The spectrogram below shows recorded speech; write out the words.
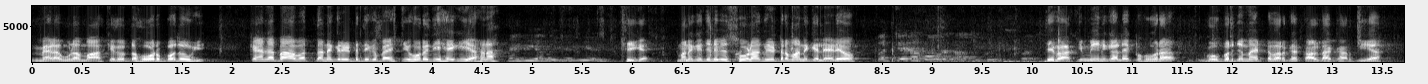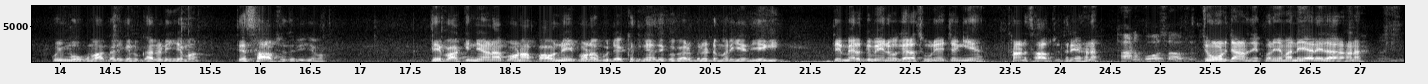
ਮੈਲਾ ਮੂਲਾ ਮਾਰ ਕੇ ਦੁੱਧ ਹੋਰ ਵਧੂਗੀ। ਕਹਿੰਦਾ ਭਾਵ 3 ਲੀਟਰ ਦੀ ਕਪੈਸਿਟੀ ਹੋਰ ਇਹਦੀ ਹੈਗੀ ਆ ਹਨਾ? ਹੈਗੀ ਆ ਬਾਈ ਹੈਗੀ ਆ ਜੀ। ਠੀਕ ਹੈ। ਮੰਨ ਕੇ ਚੱਲੇ ਵੀ 16 ਕੁ ਲੀਟਰ ਮੰਨ ਕੇ ਲੈ ਲਿਓ। ਬੱਚੇ ਦਾ ਬਹੁਤ ਕਰਦੀ ਤੇ ਬਾਕੀ ਮੇਨ ਗੱਲ ਇੱਕ ਹੋਰ ਆ ਗੋਬਰ ਜਮਾ ਇੱਟ ਵਰਗਾ ਕਲਡਾ ਕਰਦੀ ਆ। ਕੋਈ ਮੋਕ ਮਾਕ ਵਾਲੀ ਕਿਨੂੰ ਗੱਲ ਨਹੀਂ ਜਮਾ ਤੇ ਸਾਫ਼ ਸੁਥਰੀ ਜਮਾ। ਤੇ ਬਾਕੀ ਨਿਆਣਾ ਪਾਉਣਾ ਪਾਓ ਨਹੀਂ ਪਾਉਣਾ ਕੋਈ ਦਿੱਕਤ ਨਹੀਂ ਆ ਦੇਖੋ ਬੈਡ ਬਲੱਡ ਮਰੀ ਜਾਂਦੀ ਹੈਗੀ। ਤੇ ਮਿਲਕ ਮੇਨ ਵਗੈਰਾ ਸੋਹਣੀਆਂ ਚੰਗੀਆਂ ਥਣ ਸਾਫ਼ ਸੁਥਰੇ ਹਨਾ? ਥਣ ਬਹੁਤ ਸਾਫ਼ ਸੁਥਰਾ। ਚੋਣ ਝਾਣ ਦੇਖੋ ਜਮਾ ਨਜ਼ਾਰੇਦਾਰ ਹਨਾ? ਹਾਂਜੀ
